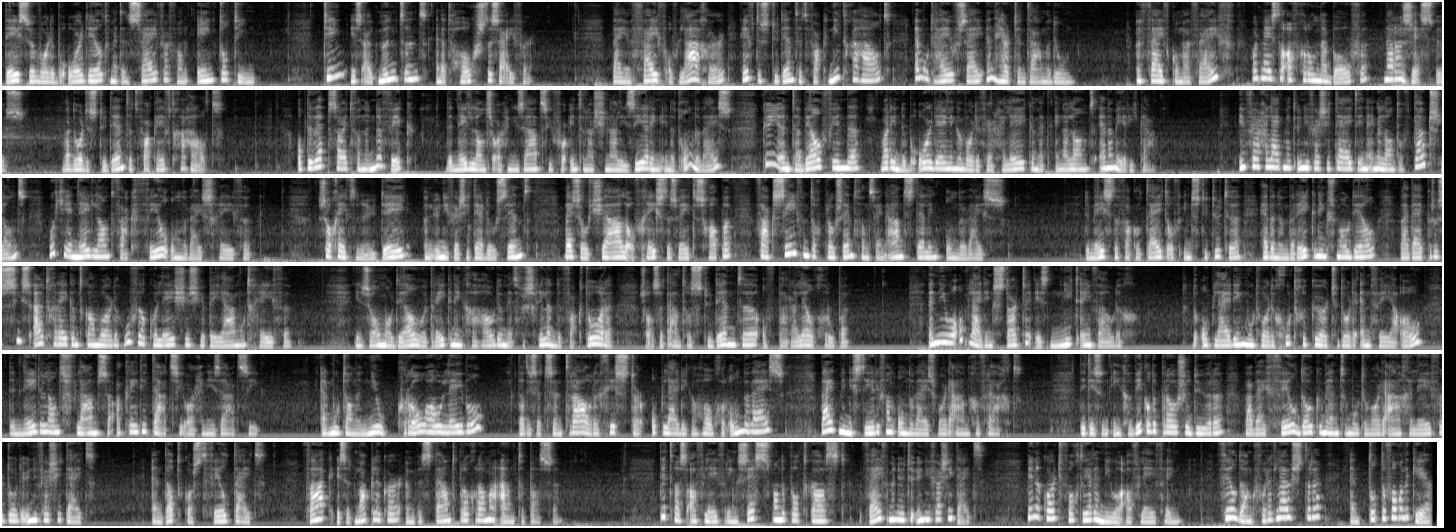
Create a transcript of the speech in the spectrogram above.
Deze worden beoordeeld met een cijfer van 1 tot 10. 10 is uitmuntend en het hoogste cijfer. Bij een 5 of lager heeft de student het vak niet gehaald en moet hij of zij een hertentamen doen. Een 5,5 wordt meestal afgerond naar boven, naar een 6 dus, waardoor de student het vak heeft gehaald. Op de website van de NUFIC, de Nederlandse Organisatie voor Internationalisering in het Onderwijs, kun je een tabel vinden waarin de beoordelingen worden vergeleken met Engeland en Amerika. In vergelijking met universiteiten in Engeland of Duitsland moet je in Nederland vaak veel onderwijs geven. Zo geeft een UD, een universitair docent, bij sociale of geesteswetenschappen vaak 70% van zijn aanstelling onderwijs. De meeste faculteiten of instituten hebben een berekeningsmodel waarbij precies uitgerekend kan worden hoeveel colleges je per jaar moet geven. In zo'n model wordt rekening gehouden met verschillende factoren, zoals het aantal studenten of parallelgroepen. Een nieuwe opleiding starten is niet eenvoudig. De opleiding moet worden goedgekeurd door de NVAO, de Nederlands-Vlaamse accreditatieorganisatie. Er moet dan een nieuw CROHO-label, dat is het Centraal Register Opleidingen Hoger Onderwijs, bij het ministerie van Onderwijs worden aangevraagd. Dit is een ingewikkelde procedure waarbij veel documenten moeten worden aangeleverd door de universiteit. En dat kost veel tijd. Vaak is het makkelijker een bestaand programma aan te passen. Dit was aflevering 6 van de podcast 5 minuten universiteit. Binnenkort volgt weer een nieuwe aflevering. Veel dank voor het luisteren en tot de volgende keer.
